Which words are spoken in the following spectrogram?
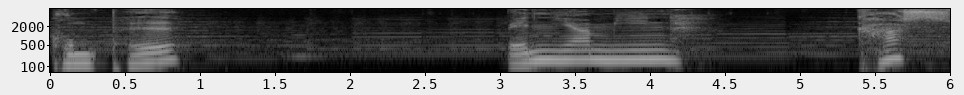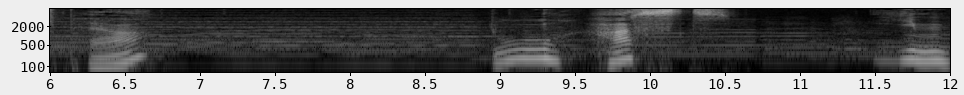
Kumpel Benjamin Kasper. Du hast ihm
